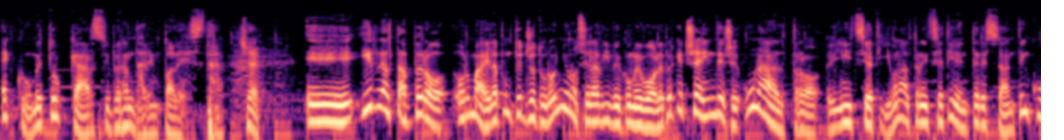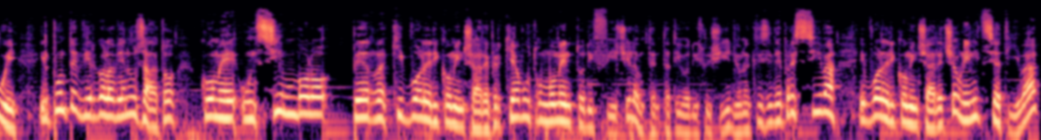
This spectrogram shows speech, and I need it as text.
è come truccarsi per andare in palestra. Certo. E in realtà però ormai la punteggiatura ognuno se la vive come vuole perché c'è invece un'altra iniziativa, un'altra iniziativa interessante in cui il punto e virgola viene usato come un simbolo per chi vuole ricominciare, per chi ha avuto un momento difficile, un tentativo di suicidio, una crisi depressiva e vuole ricominciare. C'è un'iniziativa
